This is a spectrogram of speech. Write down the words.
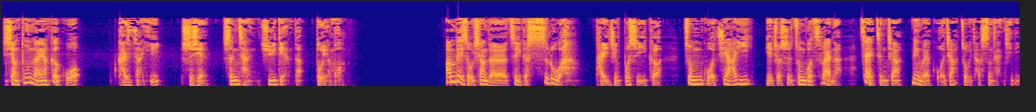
向东南亚各国开始转移，实现生产据点的多元化。安倍首相的这个思路啊，他已经不是一个中国加一，也就是中国之外呢。再增加另外国家作为它的生产基地，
